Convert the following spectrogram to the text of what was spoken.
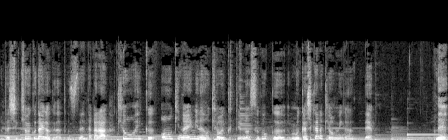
私教育大学だったんですね。だから教育、大きな意味での教育っていうのはすごく昔から興味があって、ね、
